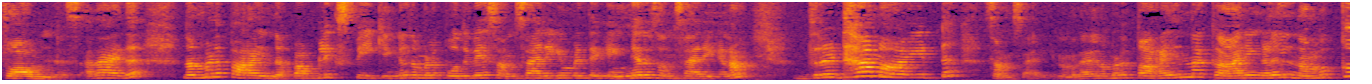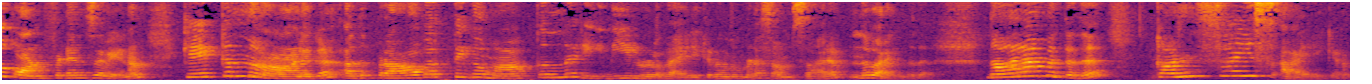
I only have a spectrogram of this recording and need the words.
ഫോംനെസ് അതായത് നമ്മൾ പറയുന്ന പബ്ലിക് സ്പീക്കിംഗിൽ നമ്മൾ പൊതുവേ സംസാരിക്കുമ്പോഴത്തേക്ക് എങ്ങനെ സംസാരിക്കണം? ദൃഢമായിട്ട് സംസാരിക്കണം. അതായത് നമ്മൾ പറയുന്ന കാര്യങ്ങളിൽ നമുക്ക് കോൺഫിഡൻസ് വേണം. കേൾക്കുന്ന ആളുകൾ അത് പ്രാവർത്തികമാക്കുന്ന രീതിയിലുള്ളതായിരിക്കണം നമ്മുടെ സംസാരം എന്ന് പറയുന്നത്. നാലാമത്തത് കൺസൈസ് ആയിരിക്കണം.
